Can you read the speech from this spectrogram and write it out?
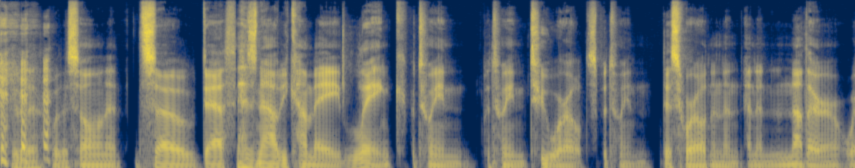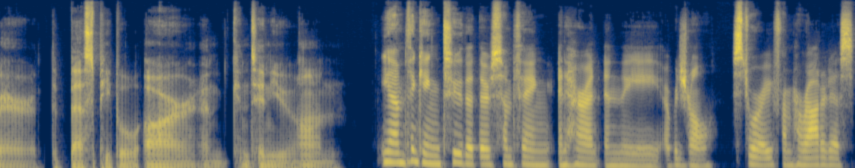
with, a, with a soul in it. So death has now become a link between between two worlds, between this world and, and another where the best people are and continue on yeah, I'm thinking too that there's something inherent in the original story from Herodotus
